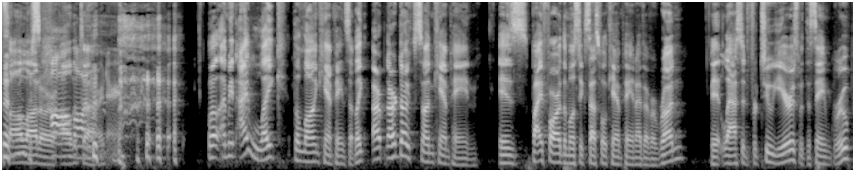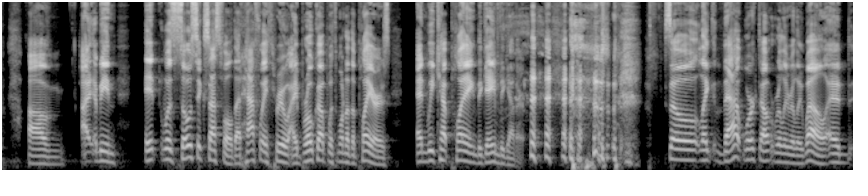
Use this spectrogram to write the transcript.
It's all law and order all, all the Law time. and Order. Well, I mean, I like the long campaign stuff. Like our our Dark Sun campaign is by far the most successful campaign I've ever run. It lasted for two years with the same group. Um, I, I mean, it was so successful that halfway through, I broke up with one of the players, and we kept playing the game together. So like that worked out really really well and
